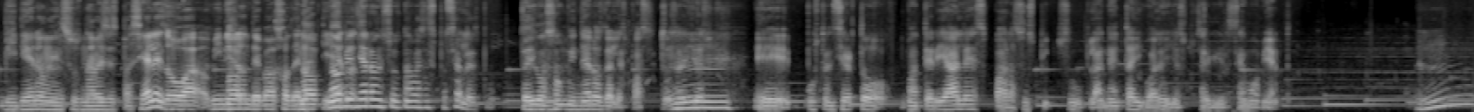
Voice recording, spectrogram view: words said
vinieron en sus naves espaciales o ah, vinieron No, debajo de no, la Tierra. no vinieron en sus naves espaciales. Te digo, son Mm. mineros del espacio. Entonces ellos Mm, eh, buscan ciertos materiales para sus su planeta, igual ellos seguirse moviendo. mm.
